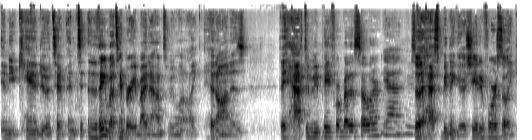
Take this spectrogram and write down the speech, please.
and you can do a temp and, t- and the thing about temporary buy downs we want to like hit on is they have to be paid for by the seller Yeah. so it has to be negotiated for so like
